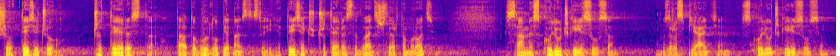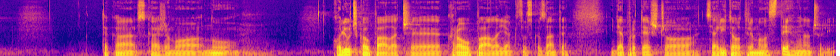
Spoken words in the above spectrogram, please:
що в 1400, та, то було 15 століття, 1424 році саме з колючки Ісуса, з розп'яття, з колючки Ісуса, така, скажімо, ну, колючка впала чи кров впала, як це сказати, йде про те, що ця Ріта отримала стигми на чолі,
